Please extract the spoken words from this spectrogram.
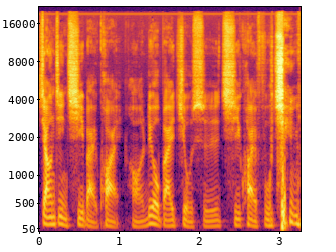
将近七百块，哦，六百九十七块附近，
